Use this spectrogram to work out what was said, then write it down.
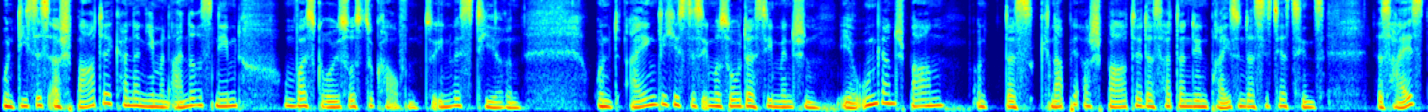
und dieses Ersparte kann dann jemand anderes nehmen, um was Größeres zu kaufen, zu investieren. Und eigentlich ist es immer so, dass die Menschen eher ungern sparen und das knappe Ersparte, das hat dann den Preis und das ist der Zins. Das heißt,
